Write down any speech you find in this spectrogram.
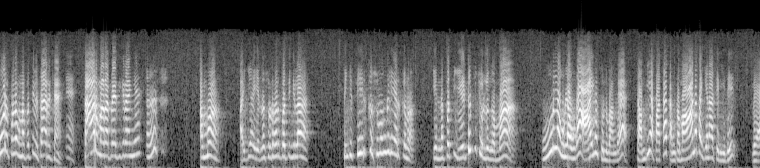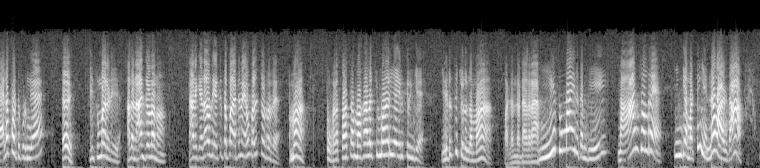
ஊருக்குள்ள உன்னை பத்தி விசாரிச்சேன். சாரு மாறா பேசிக்கிறாங்க. அம்மா ஐயா என்ன சொல்றாரு பாத்தீங்களா? நீங்க தீர்க்க சுமங்கலியா இருக்கணும். என்ன பத்தி எடுத்து சொல்லுங்க அம்மா ஊர்ல உள்ளவங்க ஆயிரம் சொல்லுவாங்க. தம்பிய பார்த்தா தங்கமான பையனா தெரியுது. வேலை போட்டு கொடுங்க. ஏய் நீ சும்மா ரெடி அத நான் சொல்லணும். நாளைக்கு ஏதாவது எக்கு தப்பா ஆச்சுன்னா எவன் பதில் சொல்றது. அம்மா உங்களை பார்த்தா மகாலட்சுமி மாதிரியா இருக்கிறீங்க. எடுத்து சொல்லுங்கம்மா. பள்ளம் தொண்டாதரா நீ சும்மா இரு தம்பி. நான் சொல்றேன். இங்க மட்டும் என்ன வாழுதான்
